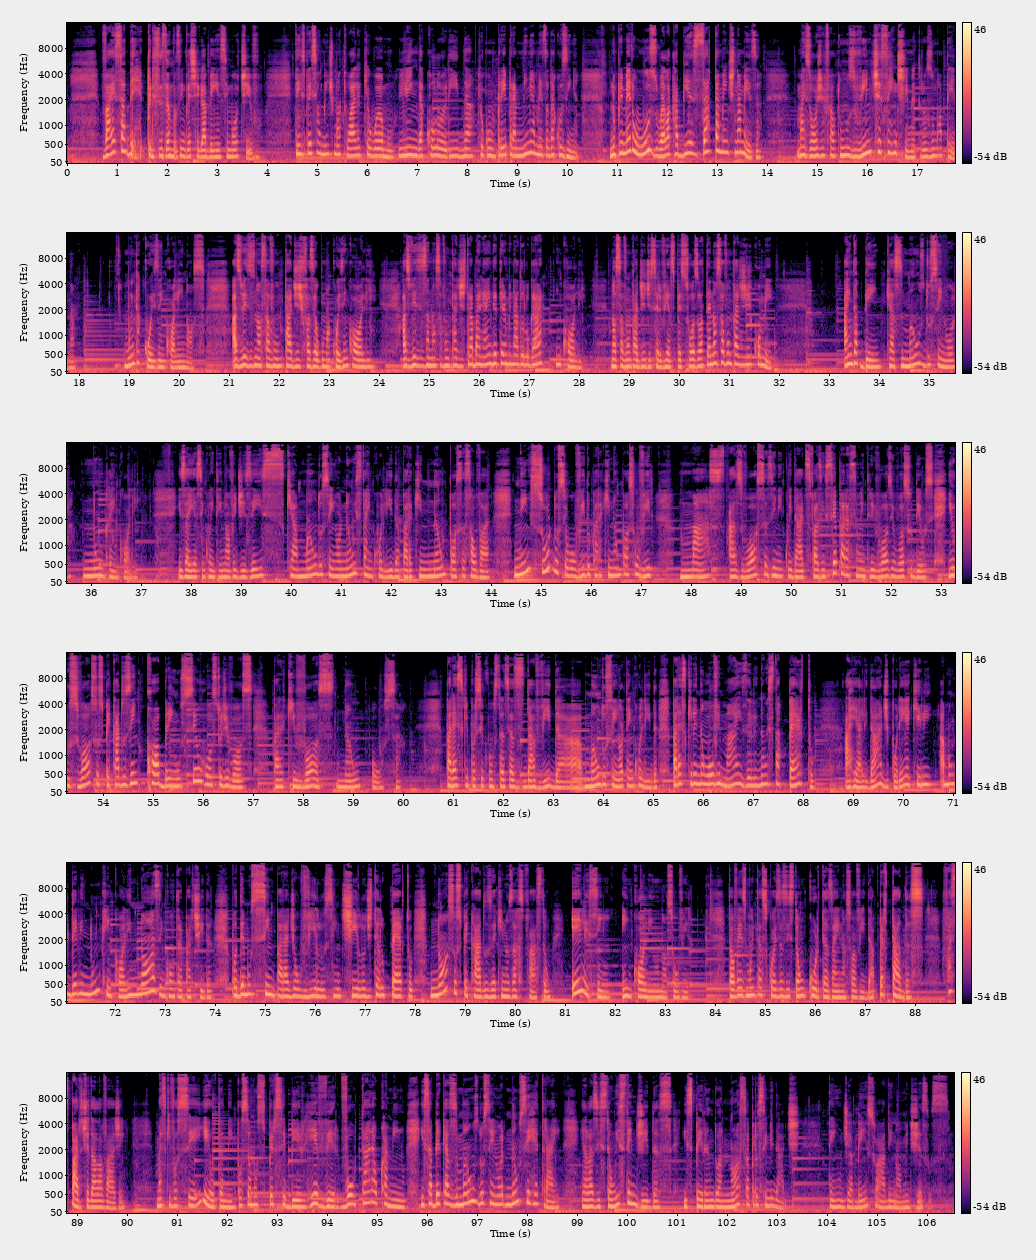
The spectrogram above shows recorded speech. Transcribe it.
Vai saber, precisamos investigar bem esse motivo. Tem especialmente uma toalha que eu amo, linda, colorida, que eu comprei para minha mesa da cozinha. No primeiro uso, ela cabia exatamente na mesa, mas hoje faltam uns 20 centímetros, uma pena. Muita coisa encolhe em nós. Às vezes, nossa vontade de fazer alguma coisa encolhe. Às vezes, a nossa vontade de trabalhar em determinado lugar encolhe nossa vontade de servir as pessoas ou até nossa vontade de comer. Ainda bem que as mãos do Senhor nunca encolhem. Isaías 59 diz: Eis que a mão do Senhor não está encolhida para que não possa salvar, nem surdo o seu ouvido para que não possa ouvir. Mas as vossas iniquidades fazem separação entre vós e o vosso Deus, e os vossos pecados encobrem o seu rosto de vós, para que vós não ouça. Parece que por circunstâncias da vida a mão do Senhor está encolhida. Parece que ele não ouve mais, ele não está perto. A realidade, porém, é que ele, a mão dele nunca encolhe. Nós, em contrapartida, podemos sim parar de ouvi-lo, senti-lo, de tê-lo perto. Nossos pecados é que nos afastam. Ele sim encolhem o nosso ouvir. Talvez muitas coisas estão curtas aí na sua vida, apertadas. Faz parte da lavagem. Mas que você e eu também possamos perceber, rever, voltar ao caminho e saber que as mãos do Senhor não se retraem, elas estão estendidas, esperando a nossa proximidade. Tenha um dia abençoado em nome de Jesus.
